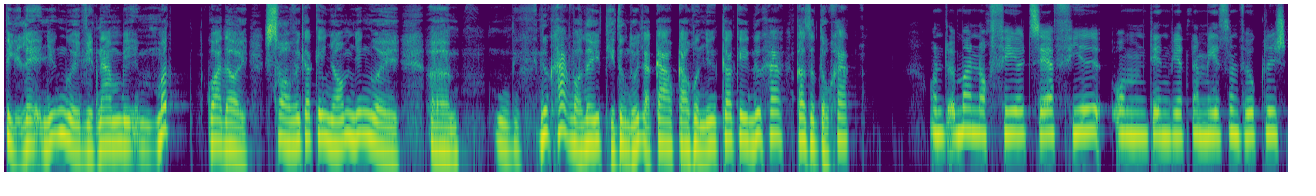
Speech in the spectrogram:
tỷ lệ những người Việt Nam bị mất qua đời so với các cái nhóm những người uh, nước khác vào đây thì tương đối là cao cao hơn những các cái nước khác các dân tộc khác. Und immer noch fehlt sehr viel, um den Vietnamesen wirklich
